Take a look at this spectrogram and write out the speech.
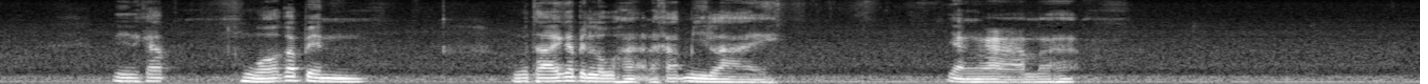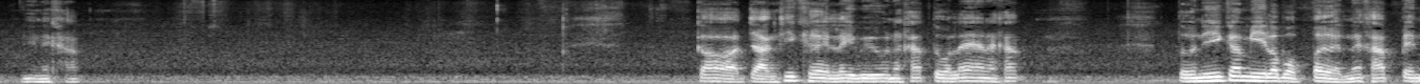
ๆ นี่นะครับ หัวก็เป็น หัวท้ายก็เป็นโลหะนะครับ มีลายอย่างงามนะฮะนี่นะครับ ก็จากที่เคยรีวิวนะครับ ตัวแรกนะครับ ตัวนี้ก็มีระบบเปิดนะครับ เป็น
